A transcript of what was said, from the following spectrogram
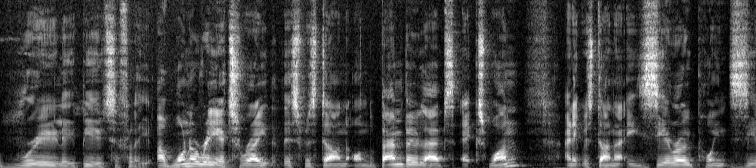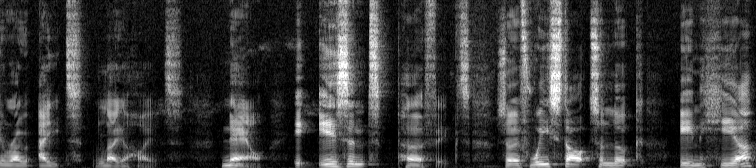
really beautifully. I want to reiterate that this was done on the Bambu Labs X1 and it was done at a 0.08 layer height. Now, it isn't perfect. So if we start to look in here,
